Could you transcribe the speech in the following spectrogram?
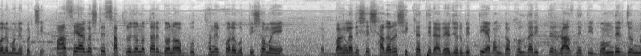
বলে মনে করছি। পাঁচই আগস্টে ছাত্র জনতার গণ অভ্যুত্থানের পরবর্তী সময়ে বাংলাদেশের সাধারণ শিক্ষার্থীরা রেজরবৃত্তি এবং দখলদারিত্বের রাজনীতি বন্ধের জন্য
